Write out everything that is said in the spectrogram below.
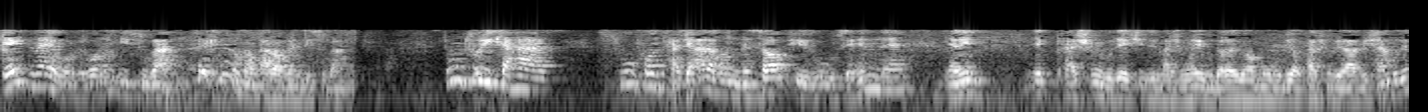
قید نیورده با اون گیسوبند. فکر نمی‌کنم قرابه گیسوبند. اونطوری که هست صوفون تجعله نسا فی رؤوسهن یعنی یک پشمی بوده یک چیزی مجموعه بوده یا مو بوده یا پشمی قبلیش بوده.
